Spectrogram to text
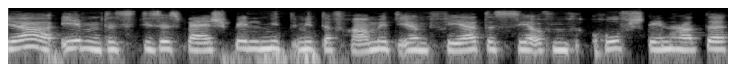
Ja, eben, das, dieses Beispiel mit, mit der Frau mit ihrem Pferd, das sie auf dem Hof stehen hatte,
